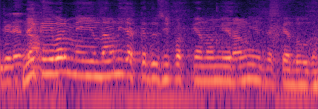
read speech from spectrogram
ਜਿਹੜੇ ਨਹੀਂ ਕਈ ਵਾਰ ਮੇਨ ਦਾ ਵੀ ਨਹੀਂ ਚੱਕਦੇ ਤੁਸੀਂ ਪੱਕਿਆਂ ਦਾ ਮੇਰਾ ਵੀ ਨਹੀਂ ਚੱਕਿਆ ਦੋ ਦਾ।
